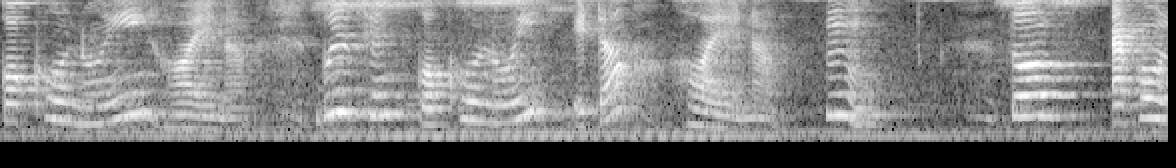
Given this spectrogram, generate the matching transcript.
কখনোই হয় না। বুঝেছেন? কখনোই এটা হয় না। হুম? তো এখন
